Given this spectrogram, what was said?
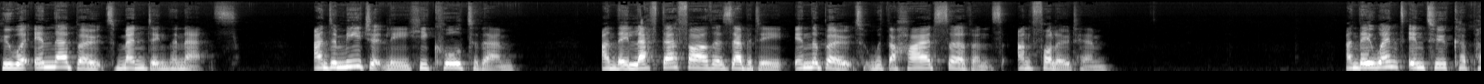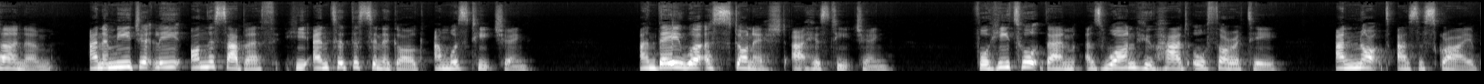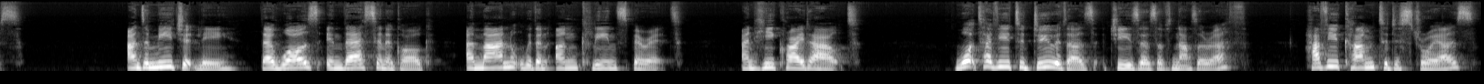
who were in their boat mending the nets. And immediately he called to them, and they left their father Zebedee in the boat with the hired servants and followed him. And they went into Capernaum, and immediately on the Sabbath he entered the synagogue and was teaching. And they were astonished at his teaching, for he taught them as one who had authority, and not as the scribes. And immediately there was in their synagogue a man with an unclean spirit. And he cried out, What have you to do with us, Jesus of Nazareth? Have you come to destroy us?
